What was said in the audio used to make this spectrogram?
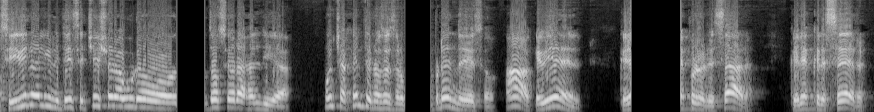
si viene alguien y te dice, che, yo laburo 12 horas al día, mucha gente no se sorprende de eso. Ah, qué bien, querés progresar, querés crecer,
